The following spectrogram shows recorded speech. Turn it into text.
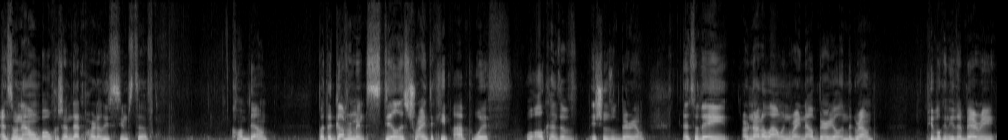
And so now, Baruch Hashem, that part at least seems to have calmed down. But the government still is trying to keep up with, all kinds of issues with burial. And so they are not allowing right now burial in the ground people can either bury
